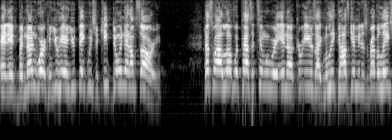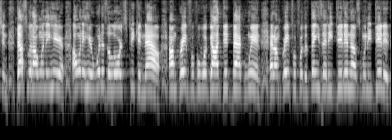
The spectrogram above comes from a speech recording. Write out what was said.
and, and but none work, and you here and you think we should keep doing that, I'm sorry. That's why I love what Pastor Tim, when we were in Korea, he was like, Malik, God's giving me this revelation. That's what I want to hear. I want to hear what is the Lord speaking now. I'm grateful for what God did back when, and I'm grateful for the things that he did in us when he did it.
